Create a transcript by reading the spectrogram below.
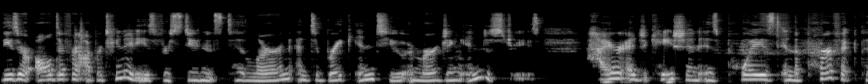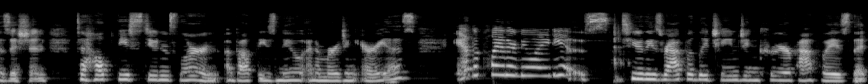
These are all different opportunities for students to learn and to break into emerging industries higher education is poised in the perfect position to help these students learn about these new and emerging areas and apply their new ideas to these rapidly changing career pathways that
